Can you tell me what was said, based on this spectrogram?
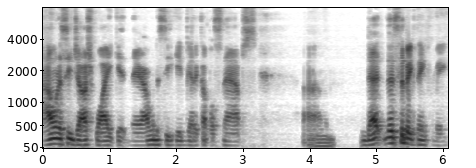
I want to see Josh White get in there. I want to see him get a couple snaps. Um, that that's the big thing for me.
